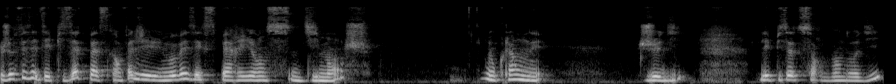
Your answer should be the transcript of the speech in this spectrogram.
je fais cet épisode parce qu'en fait j'ai eu une mauvaise expérience dimanche. Donc là on est jeudi. L'épisode sort vendredi.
